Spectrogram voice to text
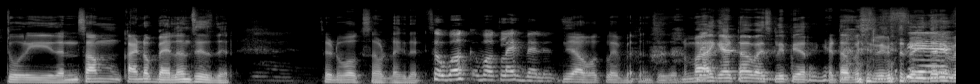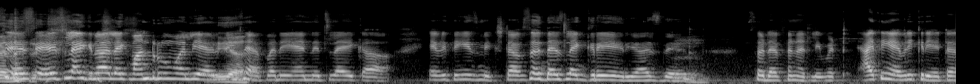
story then some kind of balance is there so it works out like that So work work life balance. yeah work life balance is it i get up i sleep here i get up i sleep here so Yes, yes, yes. It's like you know, like one room only everything's Yeah. happening, and it's like uh, everything is mixed up. So there's like gray areas there. Hmm. So definitely, but I think every creator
